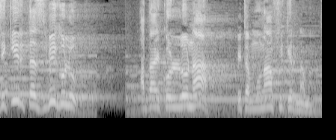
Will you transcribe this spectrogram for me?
জিকির তসবিগুলো আদায় করল না, এটা মুনাফিকের নামাজ।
